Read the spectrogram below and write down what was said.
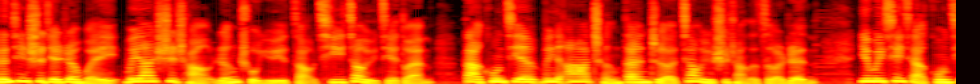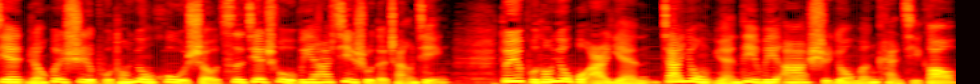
沉浸世界认为，VR 市场仍处于早期教育阶段，大空间 VR 承担着教育市场的责任，因为线下空间仍会是普通用户首次接触 VR 技术的场景。对于普通用户而言，家用原地 VR 使用门槛极高，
